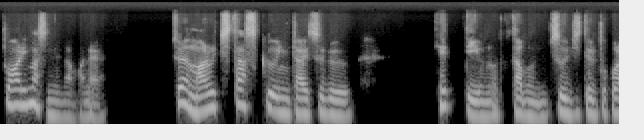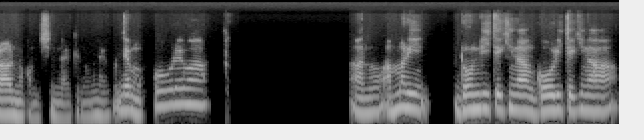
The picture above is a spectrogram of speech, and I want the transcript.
とありますね、なんかね。それはマルチタスクに対する手っていうのと多分通じてるところあるのかもしれないけどね。でもこれは、あの、あんまり論理的な合理的な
